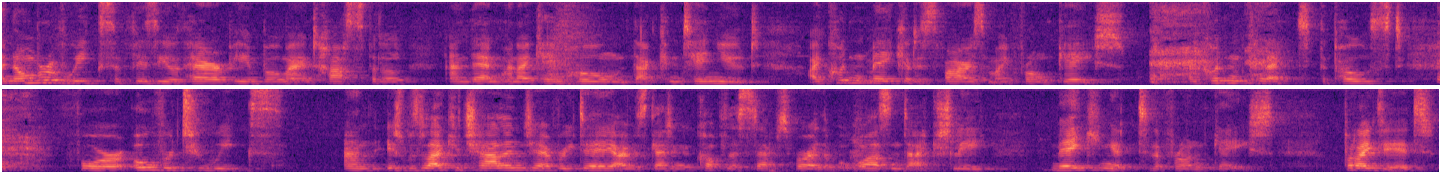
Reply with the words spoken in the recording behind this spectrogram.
a number of weeks of physiotherapy in Beaumont Hospital, and then when I came home, that continued. I couldn't make it as far as my front gate. I couldn't collect the post for over two weeks. And it was like a challenge every day. I was getting a couple of steps further, but wasn't actually making it to the front gate. But I did.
